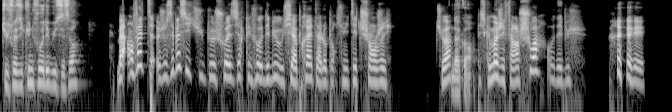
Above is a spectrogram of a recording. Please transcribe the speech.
Tu choisis qu'une fois au début, c'est ça? Bah, en fait, je sais pas si tu peux choisir qu'une fois au début ou si après tu as l'opportunité de changer. Tu vois? D'accord. Parce que moi, j'ai fait un choix au début.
